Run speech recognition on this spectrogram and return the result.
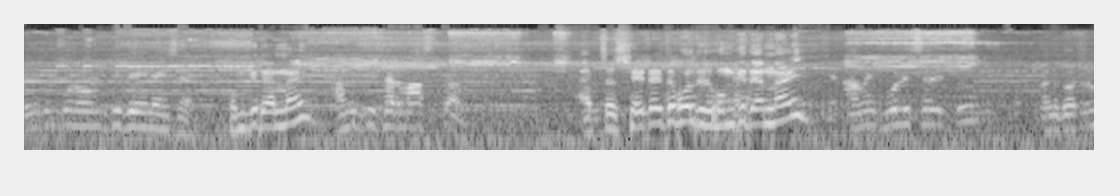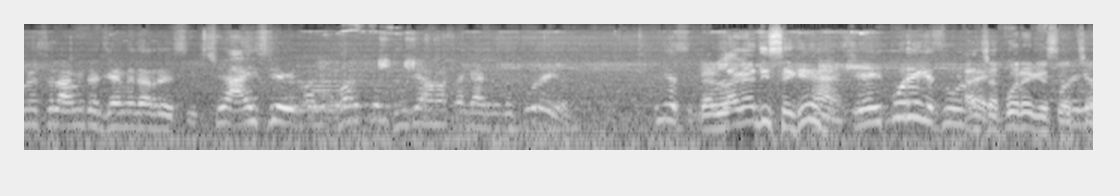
এরকম কোনো হুমকি দেই নাই স্যার। হুমকি দেন নাই? আমি কি স্যার মাস্টার আচ্ছা সেটাই তো বলছি হুমকি দেন নাই? আমি বলি স্যার একটু মানে ঘটনা হয়েছিল আমি তো জ্যামেদার রয়েছি। সে আইসে মানে ঘর তো ঢুকে আমার টাকা গাড়ি পড়ে গেল। ঠিক আছে লাগাই দিছে কি? হ্যাঁ সেই পড়ে গেছে। আচ্ছা পড়ে গেছে আচ্ছা।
